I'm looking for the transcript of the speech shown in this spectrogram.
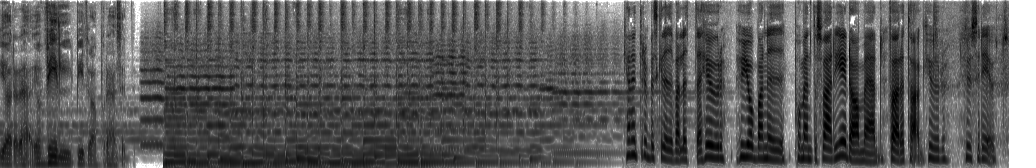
göra det här. Jag vill bidra på det här sättet. Kan inte du beskriva lite, hur, hur jobbar ni på Mentor Sverige idag med företag? Hur, hur ser det ut?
